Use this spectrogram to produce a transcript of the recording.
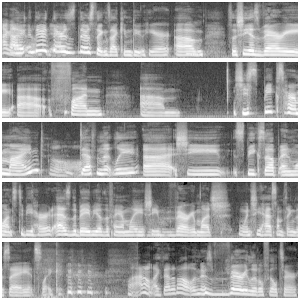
I got it down, there, yeah. There's there's things I can do here. Um, So she is very uh, fun. Um, she speaks her mind Aw. definitely uh, she speaks up and wants to be heard as the baby of the family she Mm-hmm. very much when she has something to say it's like well i don't like that at all and there's very little filter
